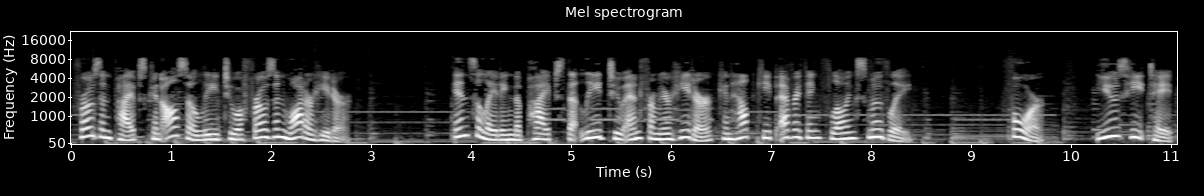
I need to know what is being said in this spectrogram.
Frozen pipes can also lead to a frozen water heater. Insulating the pipes that lead to and from your heater can help keep everything flowing smoothly. 4. Use heat tape.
